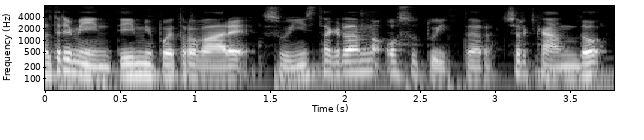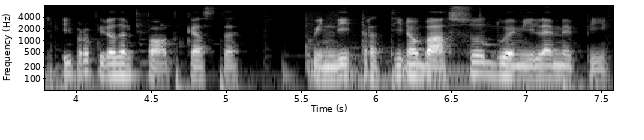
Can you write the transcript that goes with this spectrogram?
Altrimenti mi puoi trovare su Instagram o su Twitter cercando il profilo del podcast, quindi trattino basso 2000mp.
